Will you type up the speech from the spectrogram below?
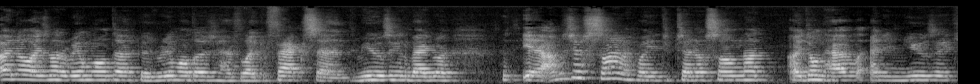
I know it's not a real montage because real montages have like effects and music in the background. But yeah, I'm just starting with my YouTube channel, so I'm not. I don't have any music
